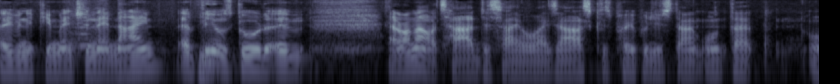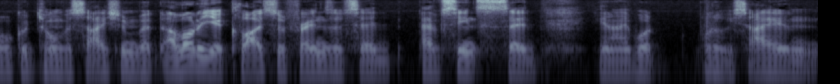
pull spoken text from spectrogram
even if you mention their name, it feels good. and I know it's hard to say always ask because people just don't want that awkward conversation. But a lot of your closer friends have said have since said, you know, what what do we say? And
